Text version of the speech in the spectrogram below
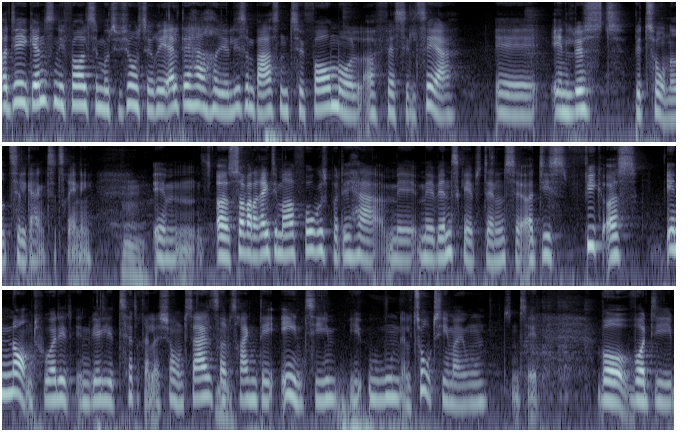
og det er igen sådan i forhold til motivationsteori. Alt det her havde jo ligesom bare sådan til formål at facilitere øh, en lystbetonet tilgang til træning. Mm. Øhm, og så var der rigtig meget fokus på det her med, med venskabsdannelse, og de fik også enormt hurtigt en virkelig tæt relation. Særligt taget i Mm. betragtning, det er en time i ugen, eller to timer i ugen, sådan set, hvor, hvor de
